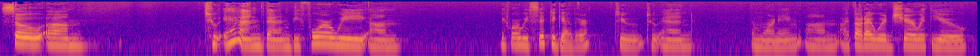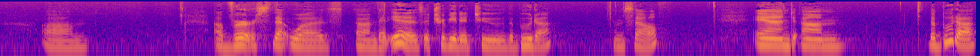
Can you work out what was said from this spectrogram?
so, um, to end, then, before we um, before we sit together to to end the morning, um, I thought I would share with you um, a verse that was um, that is attributed to the Buddha himself, and um, the Buddha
